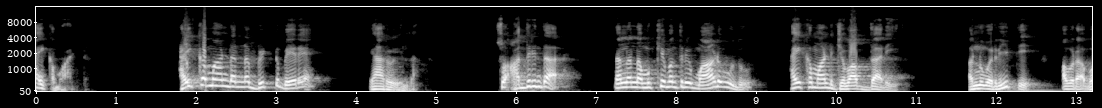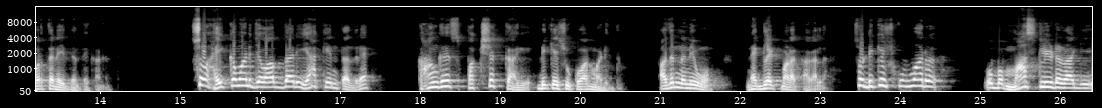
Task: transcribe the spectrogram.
ಹೈಕಮಾಂಡ್. ಹೈಕಮಾಂಡನ್ನು ಬಿಟ್ಟು ಬೇರೆ ಯಾರೂ ಇಲ್ಲ. ಸೊ ಆದ್ದರಿಂದ ನನ್ನನ್ನು ಮುಖ್ಯಮಂತ್ರಿ ಮಾಡುವುದು ಹೈಕಮಾಂಡ್ ಜವಾಬ್ದಾರಿ ಅನ್ನುವ ರೀತಿ ಅವರ ವರ್ತನೆ ಇದ್ದಂತೆ ಕಾಣುತ್ತೆ. ಸೊ ಹೈಕಮಾಂಡ್ ಜವಾಬ್ದಾರಿ ಯಾಕೆ ಅಂತಂದರೆ ಕಾಂಗ್ರೆಸ್ ಪಕ್ಷಕ್ಕಾಗಿ ಡಿ ಕೆ ಶಿವಕುಮಾರ್ ಮಾಡಿದ್ದು. ಅದನ್ನು ನೀವು ನೆಗ್ಲೆಕ್ಟ್ ಮಾಡೋಕ್ಕಾಗಲ್ಲ. ಸೊ ಡಿ ಕೆ ಶಿವಕುಮಾರ್ ಒಬ್ಬ ಮಾಸ್ ಲೀಡರ್ ಆಗಿ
